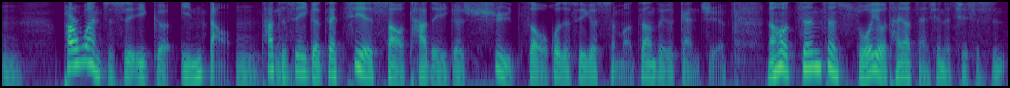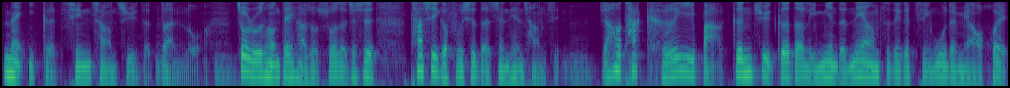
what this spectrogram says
嗯。Part One 只是一个引导，嗯，它只是一个在介绍它的一个序奏或者是一个什么这样子一个感觉，然后真正所有它要展现的其实是那一个清唱剧的段落，就如同 Deka 所说的，就是它是一个浮士德升天场景，嗯，然后它可以把根据歌德里面的那样子的一个景物的描绘，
